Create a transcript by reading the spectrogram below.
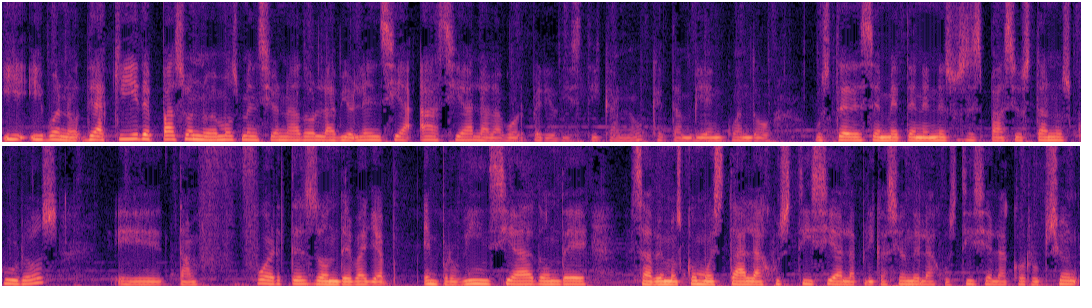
Y, y, bueno, de aquí de paso no hemos mencionado la violencia hacia la labor periodística, ¿no? Que también cuando ustedes se meten en esos espacios tan oscuros, eh, tan fuertes, donde vaya en provincia, donde sabemos cómo está la justicia, la aplicación de la justicia, la corrupción,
